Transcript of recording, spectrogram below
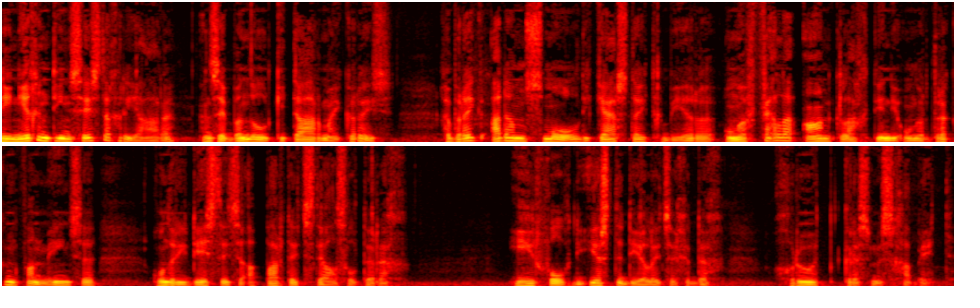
In die 1960er jare in sy bundel Gitaar my kruis gebruik Adam Small die Kerstyd gebeure om 'n felle aanklag teen die onderdrukking van mense onder die destydse apartheidstelsel te rig. Hier volg die eerste deel uit sy gedig Groot Kersgebed.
